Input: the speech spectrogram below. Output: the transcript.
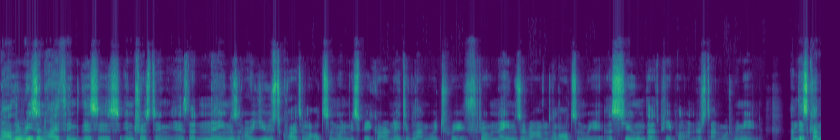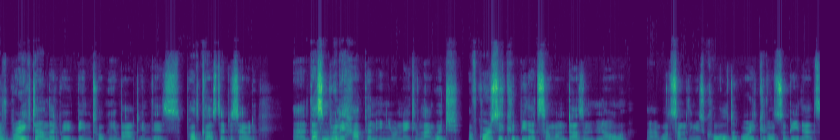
Now, the reason I think this is interesting is that names are used quite a lot, and when we speak our native language, we throw names around a lot and we assume that people understand what we mean. And this kind of breakdown that we've been talking about in this podcast episode uh, doesn't really happen in your native language. Of course, it could be that someone doesn't know uh, what something is called, or it could also be that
